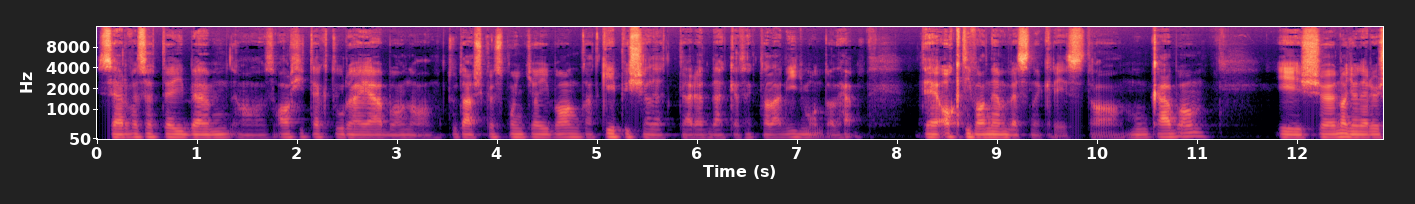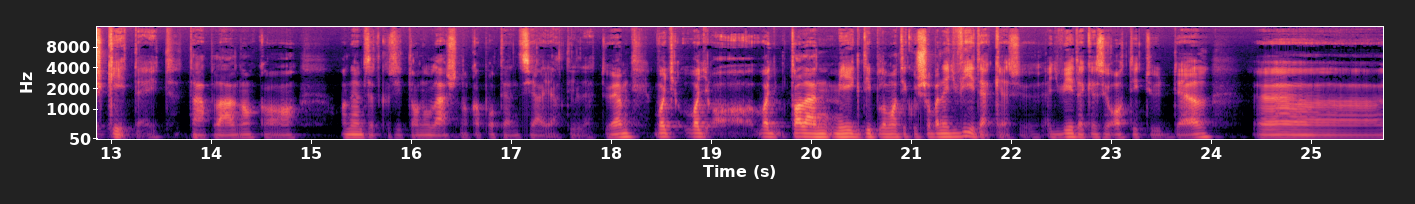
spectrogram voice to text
szervezeteiben, az architektúrájában, a tudásközpontjaiban, tehát képviselettel rendelkeznek, talán így mondanám de aktívan nem vesznek részt a munkában, és nagyon erős kételyt táplálnak a, a nemzetközi tanulásnak a potenciáját illetően, vagy, vagy, vagy talán még diplomatikusabban egy védekező, egy védekező attitűddel ö,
